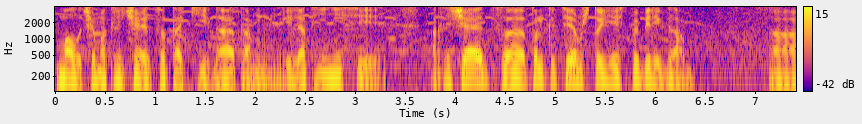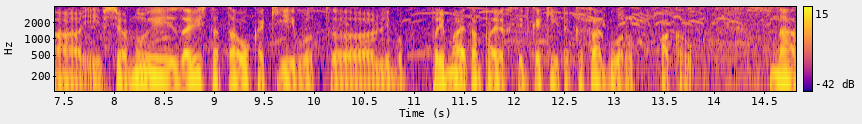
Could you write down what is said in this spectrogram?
мало чем отличается от Оки, да, там, или от Енисея. Отличается только тем, что есть по берегам. А, и все. Ну и зависит от того, какие вот э, либо прямая там поверхность или какие-то косогоры вокруг. Да,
